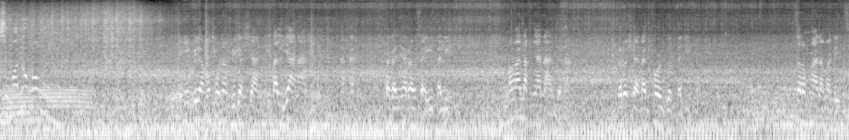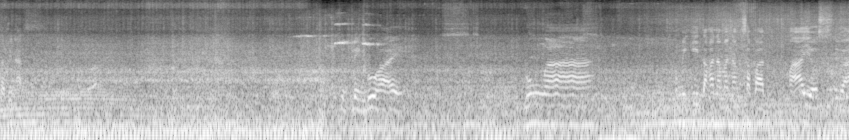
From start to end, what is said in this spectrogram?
Sumalubong. Binibilang ko po ng bigas yan. Italiana. Tagal niya raw sa Italy. Mga anak niya nando na. Pero siya nag-for good na dito. Sarap nga naman dito sa Pinas. Simpleng buhay. Kung ah, kumikita ka naman ng sapat, maayos, di ba?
